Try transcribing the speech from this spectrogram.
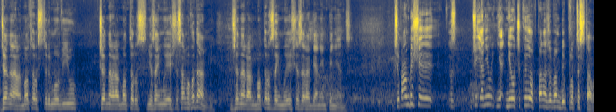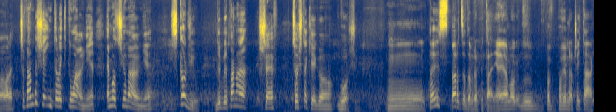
General Motors, który mówił, General Motors nie zajmuje się samochodami. General Motors zajmuje się zarabianiem pieniędzy. Czy pan by się. Ja nie, nie, nie oczekuję od pana, że pan by protestował, ale czy pan by się intelektualnie, emocjonalnie zgodził, gdyby pana szef coś takiego głosił? Mm, To jest bardzo dobre pytanie. Ja powiem raczej tak.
